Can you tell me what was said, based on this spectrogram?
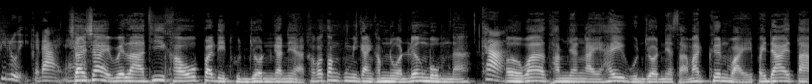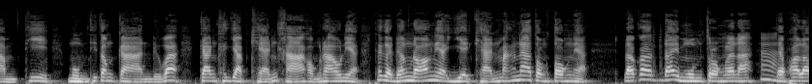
พี่หลุยก็ได้นะคะใช่ใช่เวลาที่เขาประดิษฐ์หุ่นยนต์กันเนี่ยเขาก็ต้องมีการคำนวณเรื่องมุมนะค่ะเออว่าทำยังไงให้หุ่นยนต์เนี่ยสามารถเคลื่อนไหวไปได้ตามที่มุมที่ต้องการ หรือว่าการขยับแขนขาของเราเนี่ยถ้าเกิดน้องๆเนี่ยเหยียดแขนมาข้างหน้าตรงๆเนี่ย เราก็ได้มุมตรงแล้วนะอืมแต่พอเรา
